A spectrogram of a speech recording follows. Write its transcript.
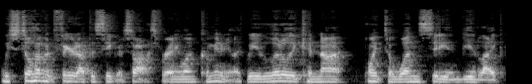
we still haven't figured out the secret sauce for any one community. Like we literally cannot point to one city and be like,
